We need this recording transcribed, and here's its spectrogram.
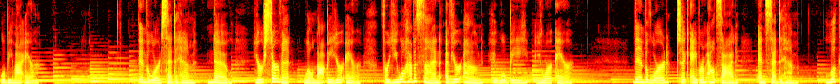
will be my heir. Then the Lord said to him, No, your servant will not be your heir, for you will have a son of your own who will be your heir. Then the Lord took Abram outside and said to him, Look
